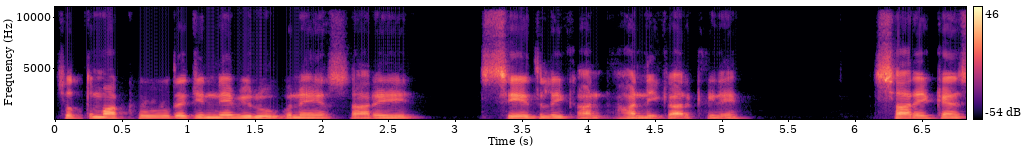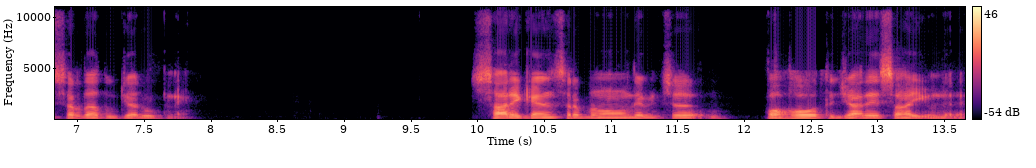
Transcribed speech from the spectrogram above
ਸੋ ਤੰਬਾਕੂ ਦੇ ਜਿੰਨੇ ਵੀ ਰੂਪ ਨੇ, ਸਾਰੇ ਸਿਹਤ ਲਈ ਹਾਨ- ਹਾਨੀਕਾਰਕ ਹੀ ਨੇ। ਸਾਰੇ ਕੈਂਸਰ ਦਾ ਦੂਜਾ ਰੂਪ ਨੇ। ਸਾਰੇ ਕੈਂਸਰ ਬਣਾਉਣ ਦੇ ਵਿੱਚ ਬਹੁਤ ਜ਼ਿਆਦਾ ਸਹਾਈ ਹੁੰਦੇ ਨੇ।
